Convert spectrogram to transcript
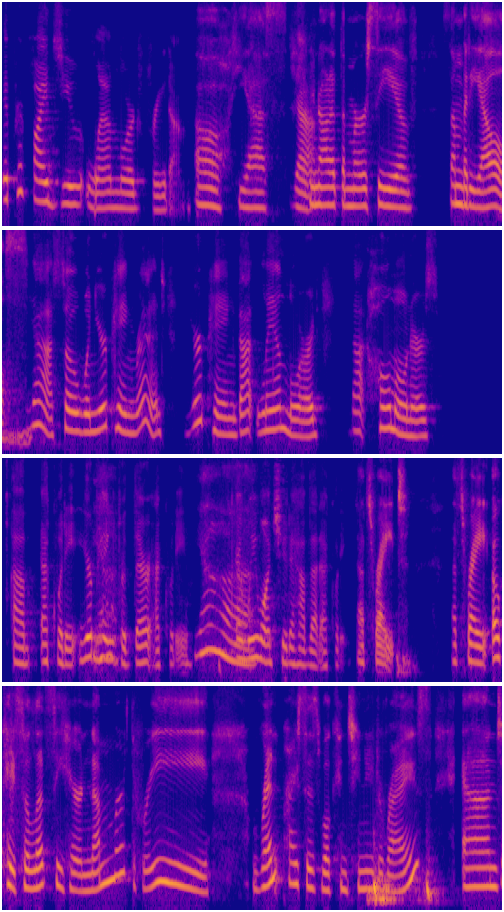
it provides you landlord freedom. Oh, yes. Yeah. You're not at the mercy of somebody else. Yeah. So when you're paying rent, you're paying that landlord, that homeowner's um, equity. You're paying Yeah. for their equity. Yeah. And we want you to have that equity. That's right. That's right. Okay, so let's see here. Number three, rent prices will continue to rise. And,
